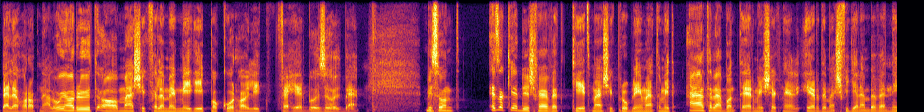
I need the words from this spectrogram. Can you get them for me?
beleharapnál olyan rőt, a másik fele meg még épp akkor hajlik fehérből zöldbe. Viszont ez a kérdés felvet két másik problémát, amit általában terméseknél érdemes figyelembe venni.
